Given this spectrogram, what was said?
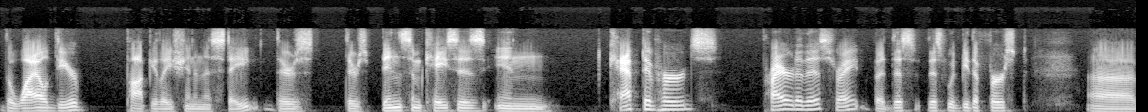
the wild deer population in the state. There's there's been some cases in captive herds prior to this, right? But this this would be the first uh,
